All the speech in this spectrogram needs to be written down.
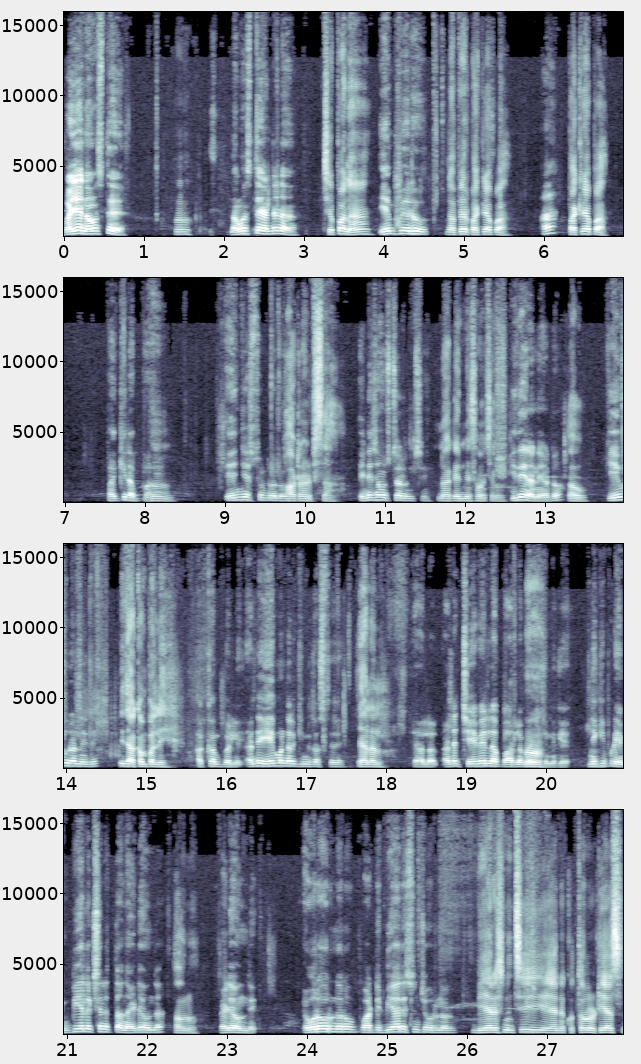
భయ్యా నమస్తే. నమస్తే అంటేనా? చెప్పానా? ఏం పేరు? నా పేరు? పక్రియప్ప. పకీరప్ప ఉమ్, ఏం చేస్తుంటావు? నువ్వు? ఆటో నడిపిస్తా. ఎన్ని సంవత్సరాల నుంచి? నాకు ఎనిమిది సంవత్సరాలు. ఇదేనా నీ ఆటో? అవు. ఏ ఊరు అనేది ఇది అక్కంపల్లి. అక్కంపల్లి. అంటే ఏ మండలి కిందకి వస్తుంది? ఏలల్ యాల- అంటే చేవేళ్ళ పార్లమెంట్. కిందకి. నీకు ఇప్పుడు ఎంపీ ఎలక్షన్ ఇస్తాను ఐడియా ఉందా? అవును. ఐడియా ఉంది. ఎవరెవరు ఉన్నారు? పార్టీ బీఆర్ఎస్ నుంచి ఎవరు ఉన్నారు? బీఆర్ఎస్ నుంచి ఆయన కొత్త టీఆర్ఎస్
